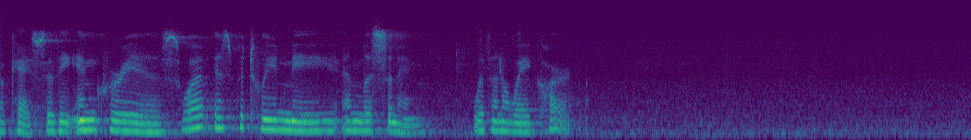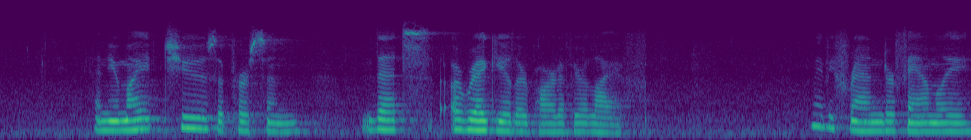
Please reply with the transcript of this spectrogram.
Okay, so the inquiry is what is between me and listening with an awake heart? And you might choose a person that's a regular part of your life. Maybe friend or family.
